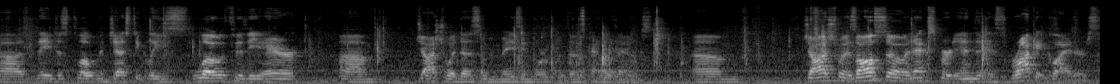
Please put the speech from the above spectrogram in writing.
Uh, they just float majestically slow through the air. Um, Joshua does some amazing work with those kind of Oh, things. Joshua is also an expert in his rocket gliders.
